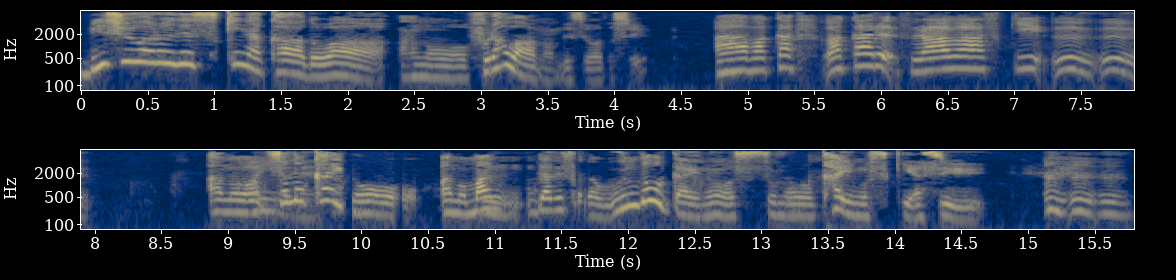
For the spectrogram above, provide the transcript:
ビジュアルで好きなカードは、あの、フラワーなんですよ、私。あー、わか、わかる。フラワー好き。うんうん。あ可の、ねその回の、あの、漫画ですから、運動会の、その回も好きやし、うんうんうん。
